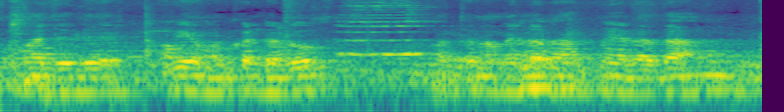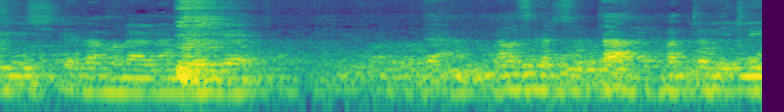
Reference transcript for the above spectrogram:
ಸಮಾಜದ ಹಿರಿಯ ಮುಖಂಡರು ಮತ್ತು ನಮ್ಮೆಲ್ಲರ ಆತ್ಮೀಯರಾದ ವಿ. ಶ್ರೀರಾಮರಾಯಣ್ಣನವರಿಗೆ ನಮಸ್ಕರಿಸುತ್ತಾ ಮತ್ತು ಇಲ್ಲಿ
